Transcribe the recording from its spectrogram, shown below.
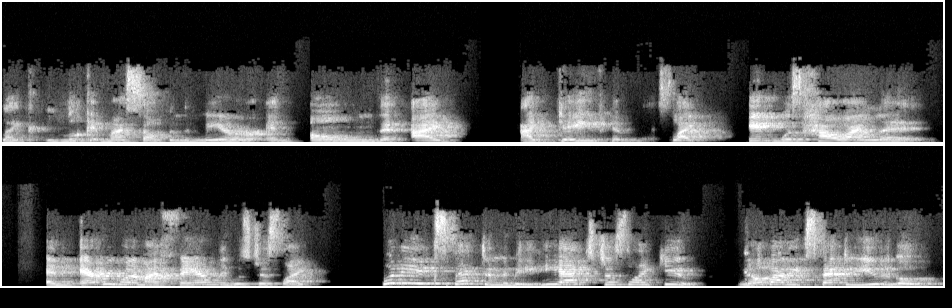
like look at myself in the mirror and own that I I gave him this. Like it was how I led. And everyone in my family was just like, what do you expect him to be? He acts just like you. Nobody expected you to go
